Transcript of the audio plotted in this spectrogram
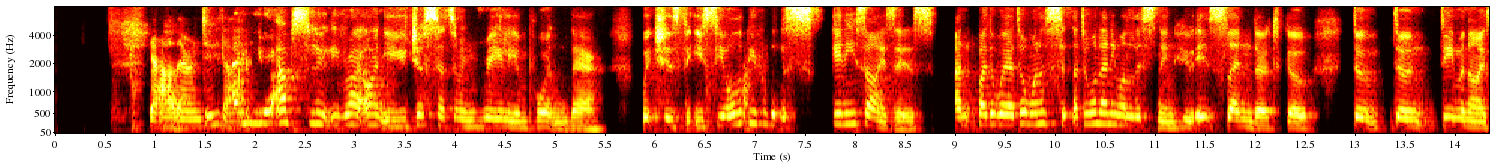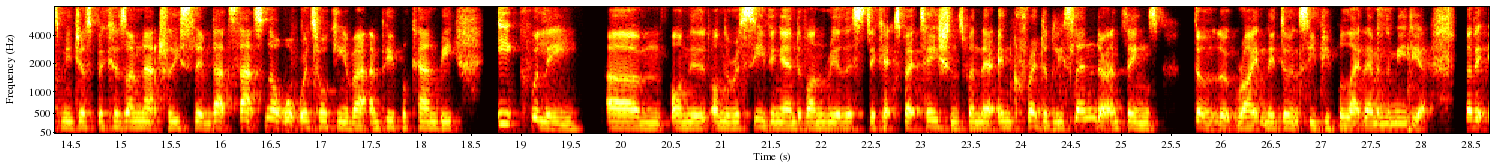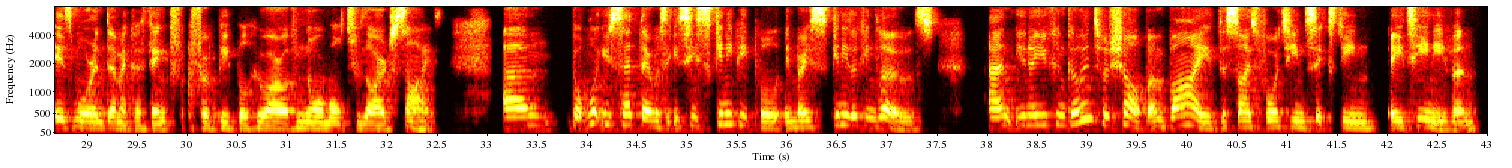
get out there and do that. And you're absolutely right, aren't you? You just said something really important there, which is that you see all the people with the skinny sizes. And by the way, I don't want to. I don't want anyone listening who is slender to go. Don't don't demonize me just because I'm naturally slim. That's that's not what we're talking about. And people can be equally um, on the on the receiving end of unrealistic expectations when they're incredibly slender and things don't look right and they don't see people like them in the media. But it is more endemic, I think, for, for people who are of normal to large size. Um, but what you said there was that you see skinny people in very skinny looking clothes. And, you know, you can go into a shop and buy the size 14, 16, 18 even.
